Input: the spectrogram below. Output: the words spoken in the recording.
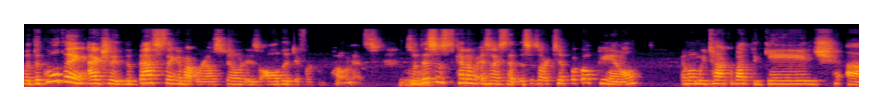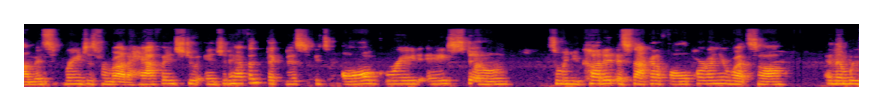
But the cool thing, actually, the best thing about Realstone is all the different components. So this is kind of, as I said, this is our typical panel. And when we talk about the gauge, um, it ranges from about a half inch to an inch and a half in thickness. It's all grade A stone. So when you cut it, it's not going to fall apart on your wet saw. And then we,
